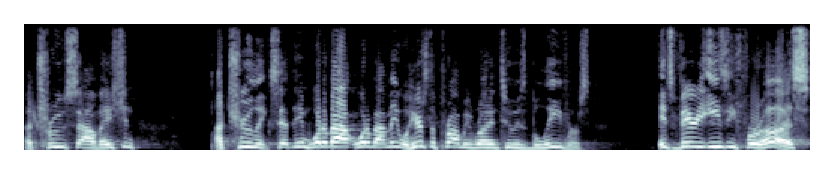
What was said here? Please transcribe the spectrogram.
a true salvation. I truly accept him. What about, what about me? Well, here's the problem we run into as believers. It's very easy for us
